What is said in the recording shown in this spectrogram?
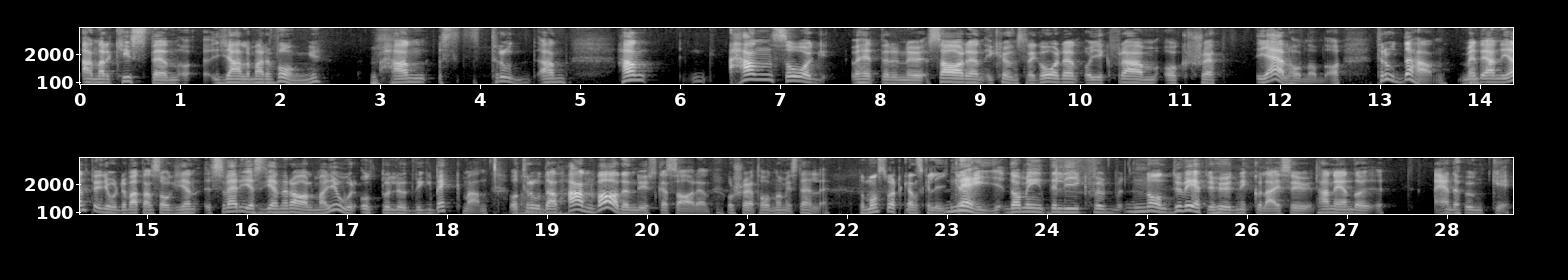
anarkisten Hjalmar Wång, han s- trodde, han, han, han såg, vad heter det nu, tsaren i Kungsträdgården och gick fram och sköt ihjäl honom då, trodde han. Men det han egentligen gjorde var att han såg gen Sveriges generalmajor Otto Ludvig Beckman och trodde att han var den ryska tsaren och sköt honom istället. De måste varit ganska lika Nej, de är inte lik för någon, du vet ju hur Nikolaj ser ut, han är ändå, ändå hunkig.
